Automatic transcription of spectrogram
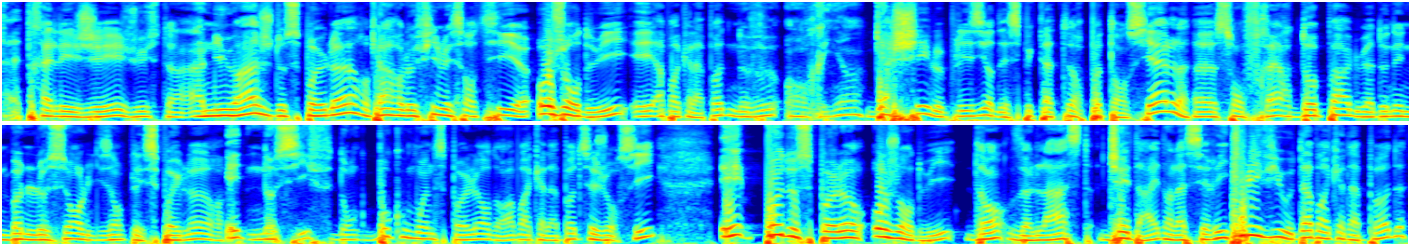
très très léger, juste un, nuage de spoilers, car le film est sorti euh, aujourd'hui et Abracadapod ne veut en rien gâcher le plaisir des spectateurs potentiels. Euh, son frère Dopa lui a donné une bonne leçon en lui disant que les spoilers est nocif, donc beaucoup moins de spoilers dans Abracadapod ces jours-ci, et peu de spoilers aujourd'hui dans The Last Jedi, dans la série Preview d'Abracadapod,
